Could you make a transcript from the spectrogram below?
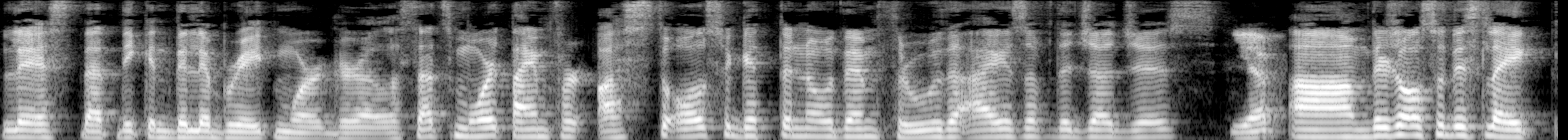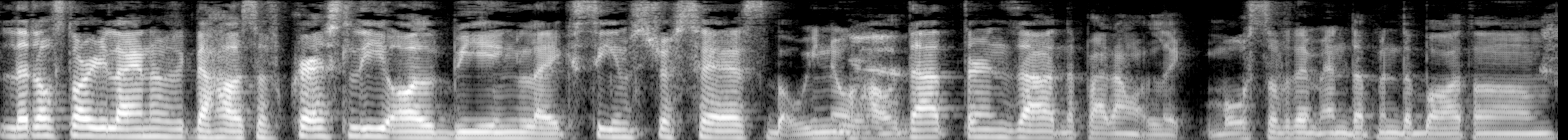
list, that they can deliberate more girls. That's more time for us to also get to know them through the eyes of the judges. Yep. Um, there's also this like little storyline of like the House of Kressley all being like seamstresses, but we know how that turns out. Na parang like most of them end up in the bottom.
